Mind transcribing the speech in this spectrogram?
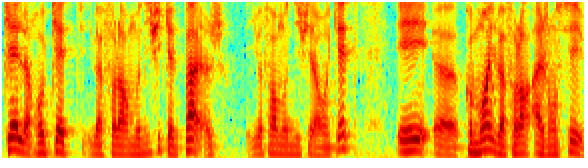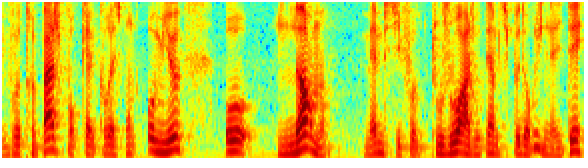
quelle requête il va falloir modifier, quelle page il va falloir modifier la requête et euh, comment il va falloir agencer votre page pour qu'elle corresponde au mieux aux normes, même s'il faut toujours ajouter un petit peu d'originalité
